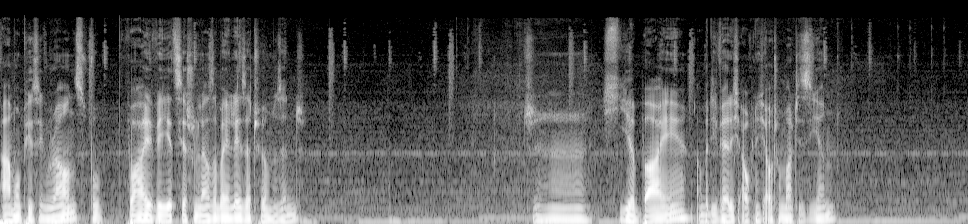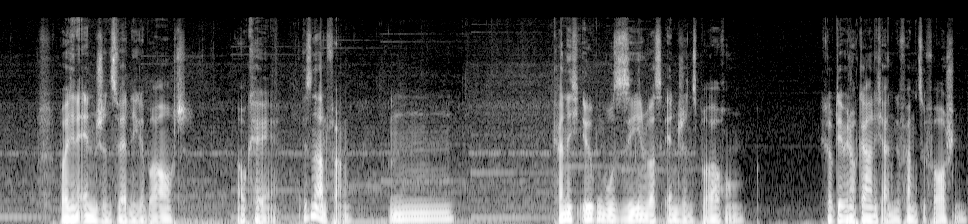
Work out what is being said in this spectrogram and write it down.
Armor Piercing Rounds, wobei wir jetzt ja schon langsam bei den Lasertürmen sind. Äh, hierbei, aber die werde ich auch nicht automatisieren. Bei den Engines werden die gebraucht. Okay, ist ein Anfang. Hm. Kann ich irgendwo sehen, was Engines brauchen? Ich glaube, die habe ich noch gar nicht angefangen zu forschen.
